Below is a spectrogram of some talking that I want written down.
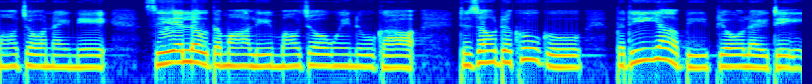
မောင်ကျော်နိုင်နဲ့ဈေးအလုတ်သမားလေးမောင်ကျော်ဝင်းတို့ကတစုံတစ်ခုကိုတတိယပြီးပြောလိုက်တယ်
